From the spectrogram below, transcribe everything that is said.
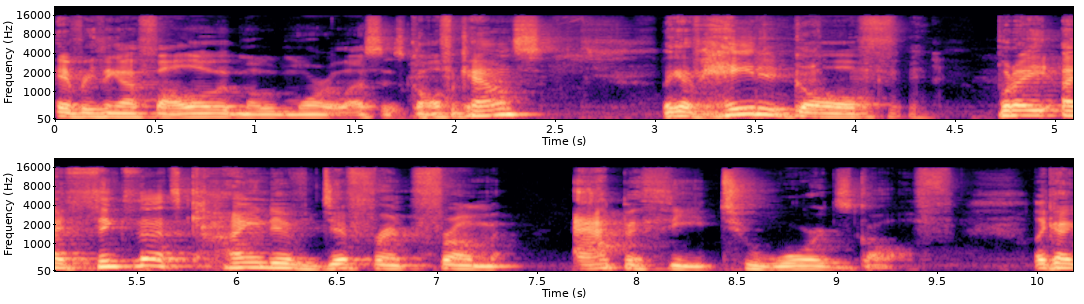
everything I follow, mo- more or less, is golf accounts. Like I've hated golf, but I, I think that's kind of different from apathy towards golf. Like I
